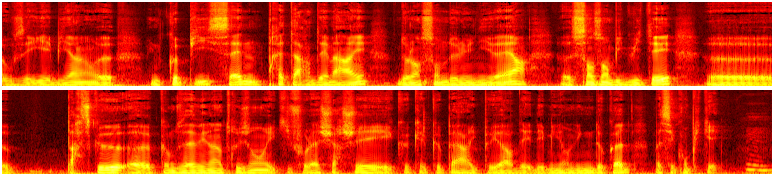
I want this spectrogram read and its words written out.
vous ayez bien une copie saine, prête à redémarrer de l'ensemble de l'univers, sans ambiguïté, parce que euh, quand vous avez une intrusion et qu'il faut la chercher et que quelque part il peut y avoir des, millions de lignes de code, bah, c'est compliqué. Hmm.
